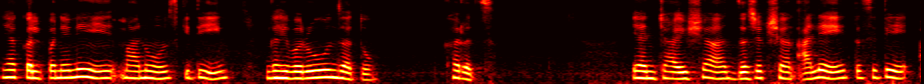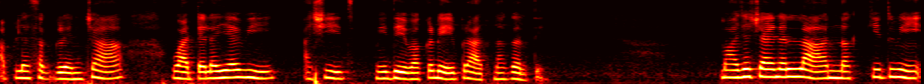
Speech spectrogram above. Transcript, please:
ह्या कल्पनेने माणूस किती गहिवरून जातो. खरंच. यांच्या आयुष्यात जसे क्षण आले तसे ते आपल्या सगळ्यांच्या वाट्याला यावी अशीच मी देवाकडे प्रार्थना करते. माझ्या चॅनलला नक्की तुम्ही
